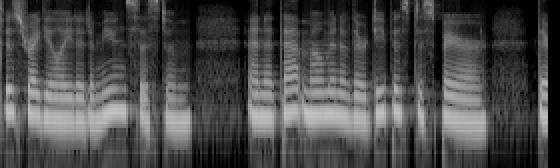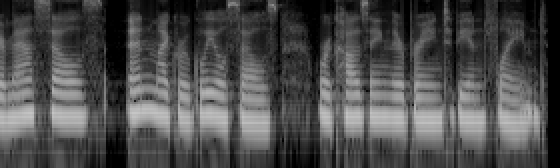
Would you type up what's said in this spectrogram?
dysregulated immune system and at that moment of their deepest despair, their mast cells and microglial cells were causing their brain to be inflamed.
